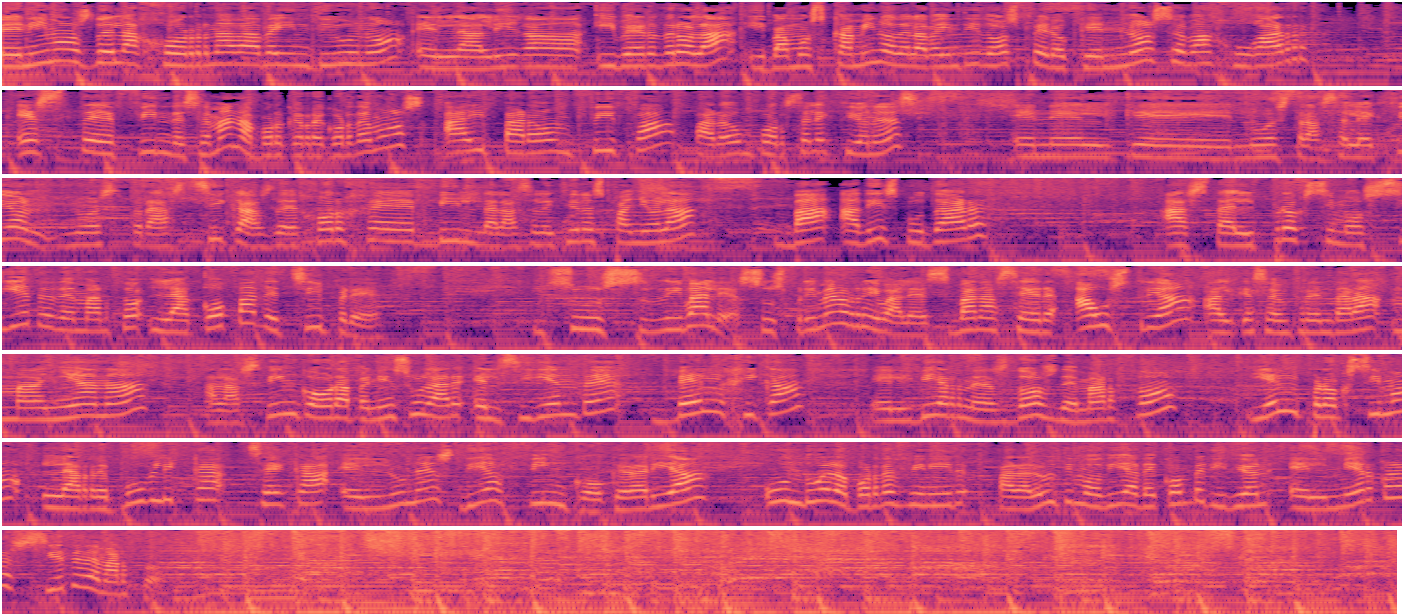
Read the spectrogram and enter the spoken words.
Venimos de la jornada 21 en la Liga Iberdrola y vamos camino de la 22, pero que no se va a jugar este fin de semana, porque recordemos, hay parón FIFA, parón por selecciones, en el que nuestra selección, nuestras chicas de Jorge Bilda, la selección española, va a disputar hasta el próximo 7 de marzo la Copa de Chipre. Sus rivales, sus primeros rivales van a ser Austria, al que se enfrentará mañana a las 5 horas peninsular. El siguiente, Bélgica, el viernes 2 de marzo. Y el próximo, la República Checa, el lunes día 5. Quedaría un duelo por definir para el último día de competición, el miércoles 7 de marzo.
